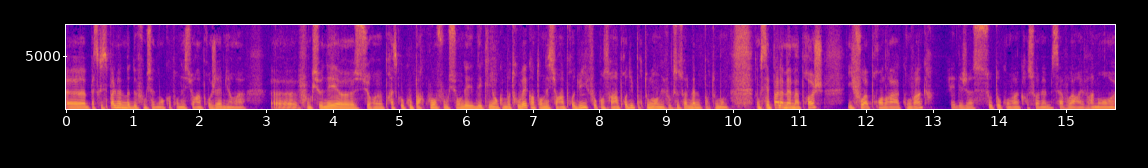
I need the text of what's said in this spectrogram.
euh, parce que c'est pas le même mode de fonctionnement. Quand on est sur un projet, eh bien on va fonctionner sur presque au coup par coup en fonction des, des clients qu'on va trouver. Quand on est sur un produit, il faut construire un produit pour tout le monde. Il faut que ce soit le même pour tout le monde. Donc c'est pas la même approche. Il faut apprendre à convaincre et déjà s'auto-convaincre soi-même, savoir vraiment euh,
